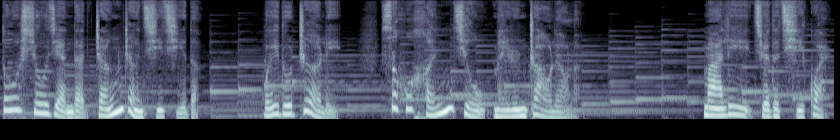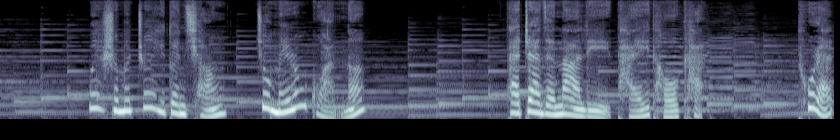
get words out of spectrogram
都修剪得整整齐齐的，唯独这里似乎很久没人照料了。玛丽觉得奇怪，为什么这一段墙？就没人管呢。他站在那里抬头看，突然，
